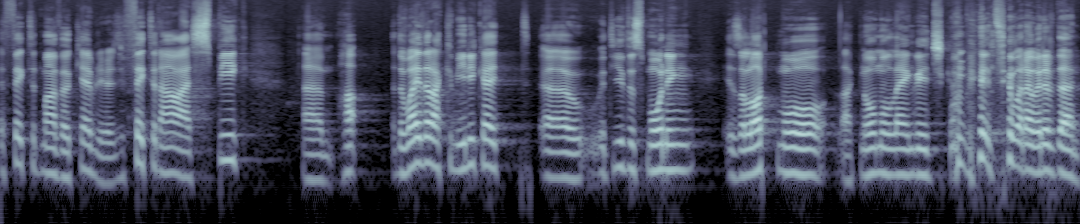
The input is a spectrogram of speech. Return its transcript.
affected my vocabulary. It affected how I speak. Um, how, the way that I communicate uh, with you this morning is a lot more like normal language compared to what I would have done.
